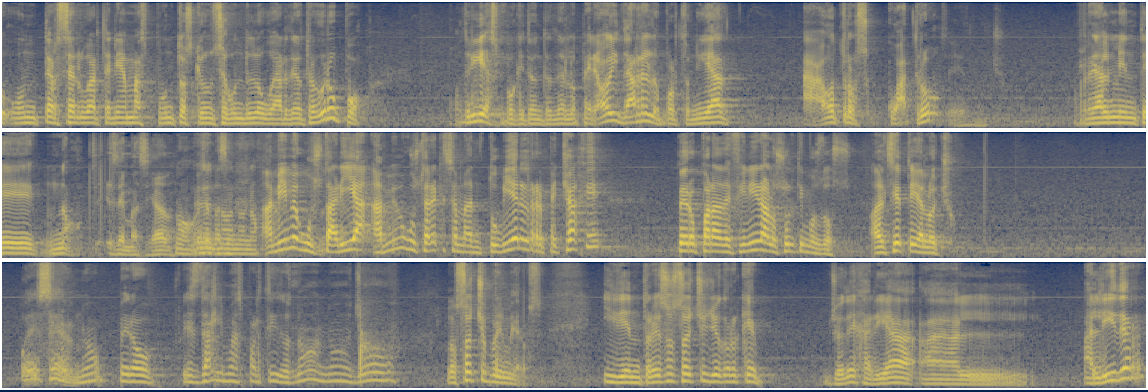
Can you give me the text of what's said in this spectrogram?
un tercer lugar tenía más puntos que un segundo lugar de otro grupo. Podrías un poquito entenderlo, pero hoy darle la oportunidad a otros cuatro, realmente no. Es demasiado. No, Es no, demasiado. no, no. A mí me gustaría, a mí me gustaría que se mantuviera el repechaje, pero para definir a los últimos dos, al 7 y al 8. Puede ser, ¿no? Pero es darle más partidos. No, no, yo. Los ocho primeros. Y dentro de esos ocho, yo creo que yo dejaría al, al líder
